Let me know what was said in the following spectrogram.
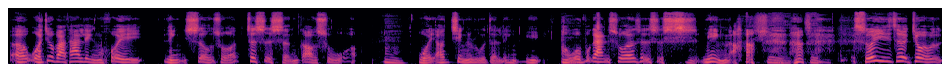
呃，我就把它领会领受说，这是神告诉我。嗯，我要进入的领域。啊，我不敢说这是使命了，是是，所以这就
